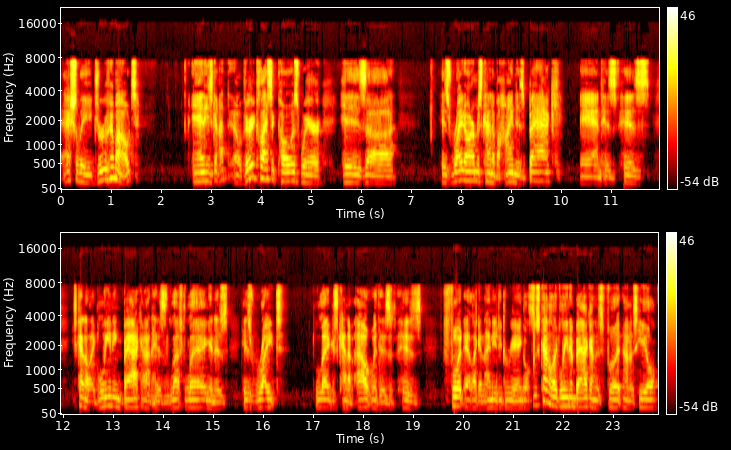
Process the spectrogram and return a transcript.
actually drew him out, and he's got a very classic pose where his uh, his right arm is kind of behind his back, and his his he's kind of like leaning back on his left leg and his his right leg is kind of out with his his foot at like a 90 degree angle. Just kind of like leaning back on his foot on his heel.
